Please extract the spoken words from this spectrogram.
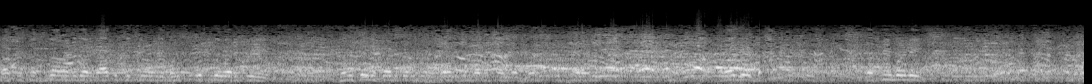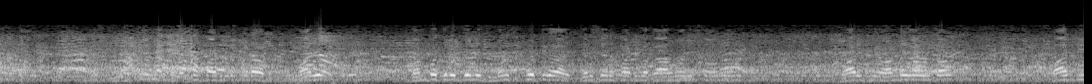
డాక్టర్ సత్యనారాయణ గారికి ఆకర్షించడం మనస్ఫూర్తిగా వారికి జనసేన పార్టీ తరఫున స్వాగతం అలాగే సతీమణి పార్టీలో కూడా భార్య దంపతులిద్దరిని మనస్ఫూర్తిగా జనసేన పార్టీలోకి ఆహ్వానిస్తా ఉన్నాం. వారికి మేము అండగా ఉంటాం. పార్టీ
